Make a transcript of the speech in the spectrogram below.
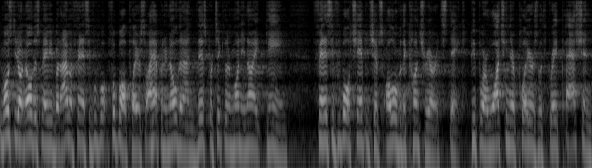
most of you don't know this maybe, but I'm a fantasy football player, so I happen to know that on this particular Monday night game, fantasy football championships all over the country are at stake. People are watching their players with great passion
